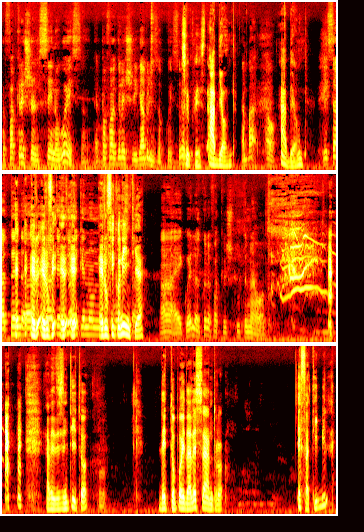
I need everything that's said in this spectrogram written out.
Per far crescere il seno questo e per far crescere i capelli sono questo. Su questo. Ah, bionda. Ah, oh, Ah, bionda. E, attend- e, e, e, rufi- sta- eh? Ah, è quello, quello fa crescere tutto in una volta. Avete sentito? Mm. Detto poi da Alessandro, è fattibile?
